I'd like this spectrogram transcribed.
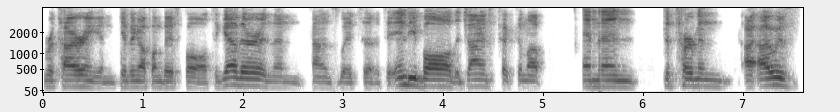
retiring and giving up on baseball altogether, and then found his way to, to indie ball. The Giants picked him up, and then determined. I, I was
